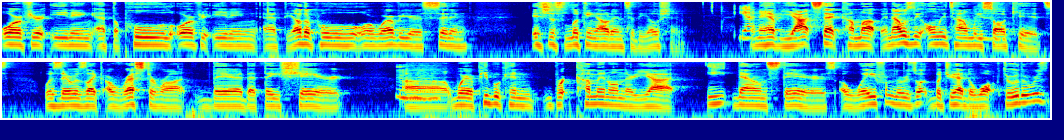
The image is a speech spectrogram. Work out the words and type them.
or if you're eating at the pool or if you're eating at the other pool or wherever you're sitting it's just looking out into the ocean Yeah. and they have yachts that come up and that was the only time we saw kids was there was like a restaurant there that they shared uh, where people can br- come in on their yacht eat downstairs away from the resort but you had to walk through the res-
